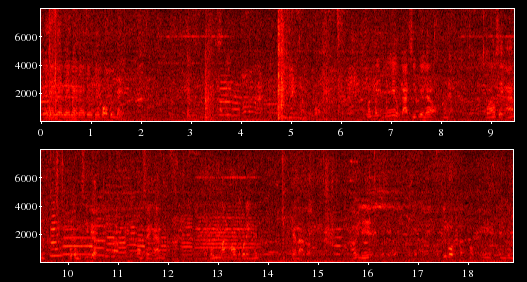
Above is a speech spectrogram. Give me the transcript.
เดี๋ยวเดี๋ยวเดี๋ยวเดี๋ยวเดี๋ยวพอเพิ่ง มันไม่มันมีโอกาสซิปเลยแล้วมันเนี่ยพอเอาใส่งานก็ต้องมีซีเรียสของใส่งานแต่พอมีมันเขากับประเด็นเงินแค่นั้นครับเอาอีนี้คือรถอะเขาคือคือเงิน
